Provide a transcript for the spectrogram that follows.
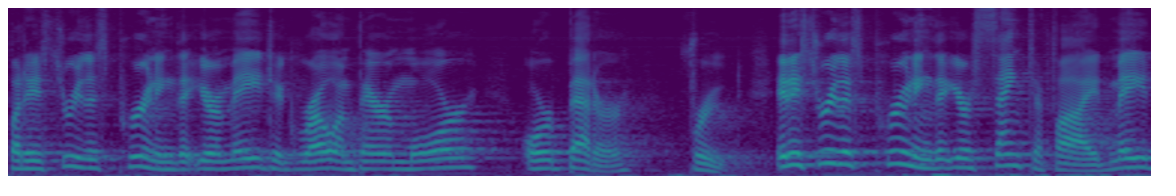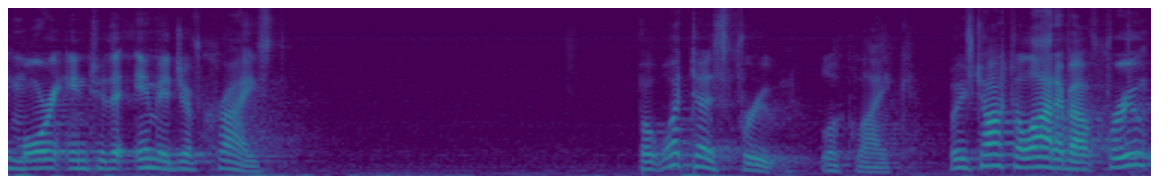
But it is through this pruning that you're made to grow and bear more or better fruit. It is through this pruning that you're sanctified, made more into the image of Christ. But what does fruit look like? We've talked a lot about fruit.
